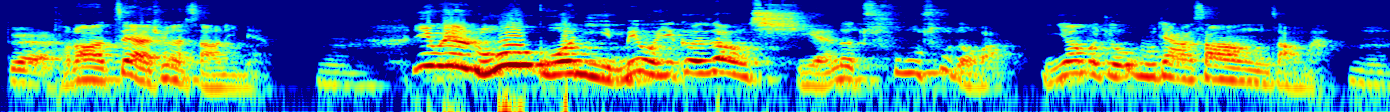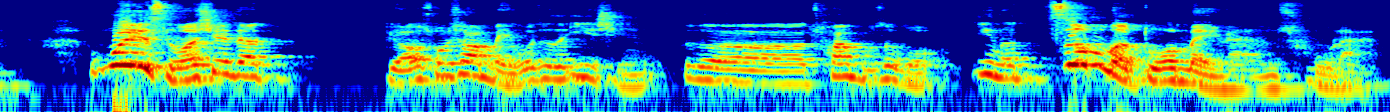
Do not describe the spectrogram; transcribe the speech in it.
对，投到债券市场里面。嗯因为如果你没有一个让钱的出处的话，你要么就物价上涨嘛。嗯为什么现在，比方说像美国这个疫情，这个川普政府印了这么多美元出来？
